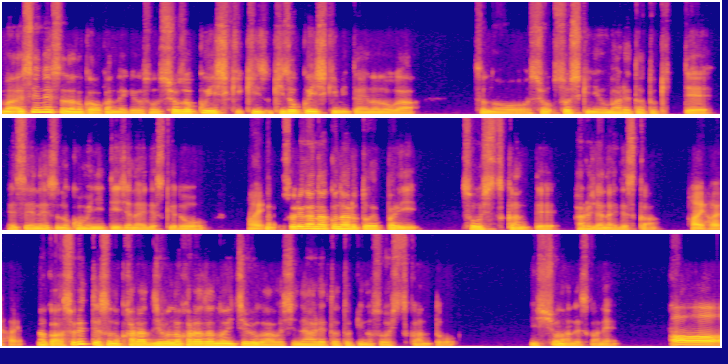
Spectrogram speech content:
まあ SNS なのかわかんないけど、その所属意識、貴族意識みたいなのが、その組織に生まれた時って SNS のコミュニティじゃないですけど、はい、それがなくなると、やっぱり喪失感ってあるじゃないですか。はいはいはい。なんか、それってそのから自分の体の一部が失われた時の喪失感と一緒なんですかね。ああ、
